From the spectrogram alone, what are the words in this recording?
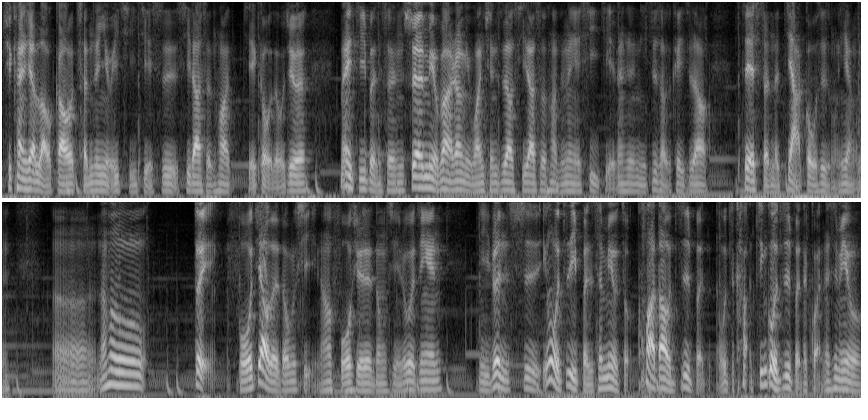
去看一下老高曾经有一期解释希腊神话结构的，我觉得。那一集本身虽然没有办法让你完全知道希腊神话的那些细节，但是你至少是可以知道这些神的架构是怎么样的。呃，然后对佛教的东西，然后佛学的东西，如果今天你认识，因为我自己本身没有走跨到日本，我只靠经过日本的馆，但是没有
